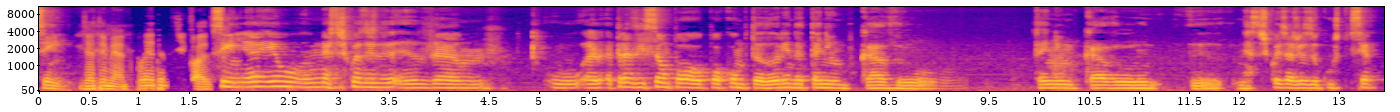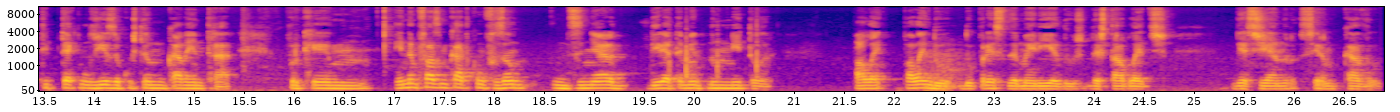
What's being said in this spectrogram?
Sim. Exatamente, planeta psicose. Sim, é, eu nestas coisas de, de, a, a, transição para o, para o, computador ainda tenho um bocado tenho um bocado uh, nessas coisas às vezes eu custo, certo tipo de tecnologias eu custa um bocado a entrar porque hum, ainda me faz um bocado de confusão desenhar diretamente no monitor para além, para além do, do preço da maioria dos, das tablets desse género ser um bocado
